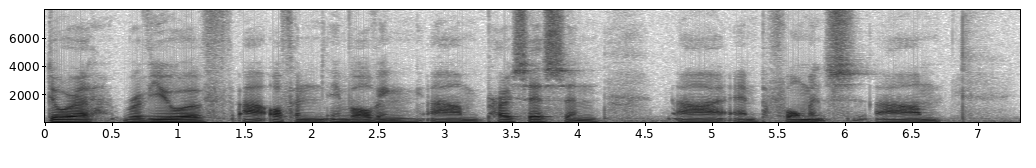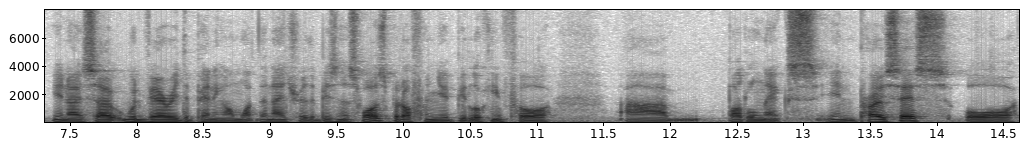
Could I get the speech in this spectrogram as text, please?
do a review of uh, often involving um, process and uh, and performance. Um, you know, so it would vary depending on what the nature of the business was, but often you'd be looking for um, bottlenecks in process or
